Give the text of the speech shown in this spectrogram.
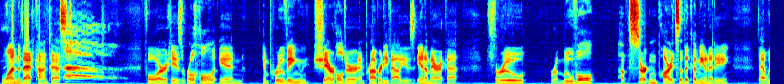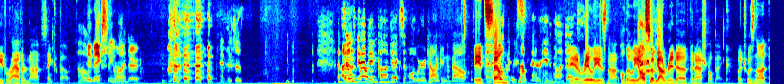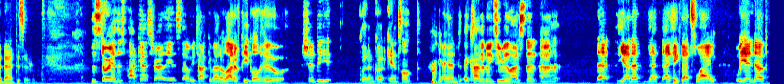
won that contest Ah! for his role in improving shareholder and property values in America through removal of certain parts of the community that we'd rather not think about. Oh, It makes me God. wonder. It's just. It sounds bad in context of what we were talking about. It and I feel sounds like it's not better in context. it really is not. Although we also got rid of the National Bank, which was not a bad decision. the story of this podcast, Riley, is that we talk about a lot of people who should be quote unquote canceled. Right. And it kind of makes you realize that uh, that yeah, that that I think that's why we end up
